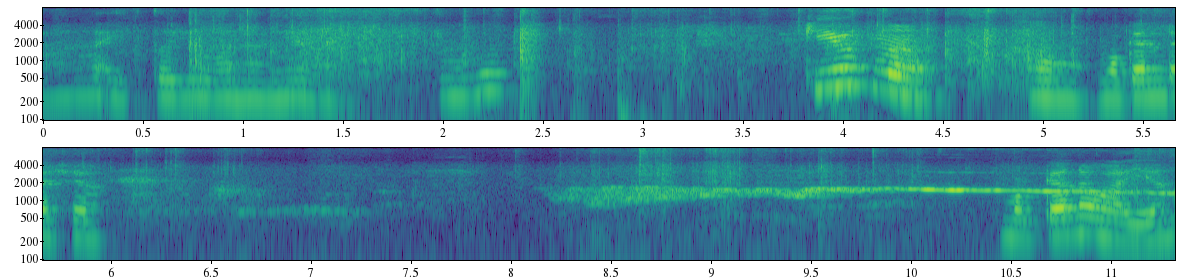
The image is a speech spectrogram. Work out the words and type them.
ah, ito yung ano niya. Mhm. Cute na. Oh, maganda siya. Magkano nga yan?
